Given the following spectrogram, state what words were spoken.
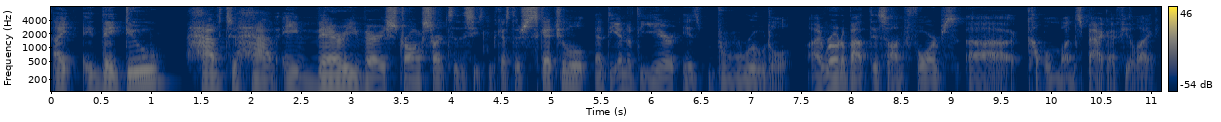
I they do have to have a very very strong start to the season because their schedule at the end of the year is brutal. I wrote about this on Forbes uh, a couple months back. I feel like,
